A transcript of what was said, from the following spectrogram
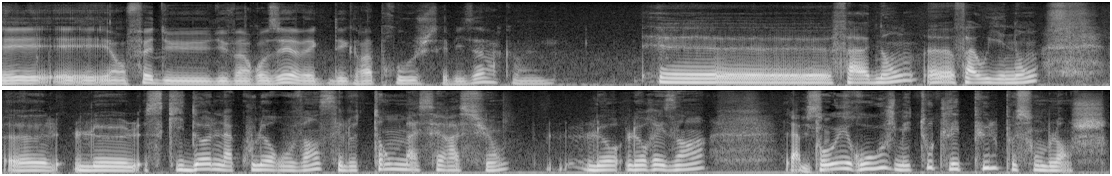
Et, et, on fait du, du, vin rosé avec des grappes rouges, c'est bizarre quand même. Enfin euh, non, enfin euh, oui et non. Euh, le, ce qui donne la couleur au vin, c'est le temps de macération le, le raisin, la peau est rouge, mais toutes les pulpes sont blanches.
